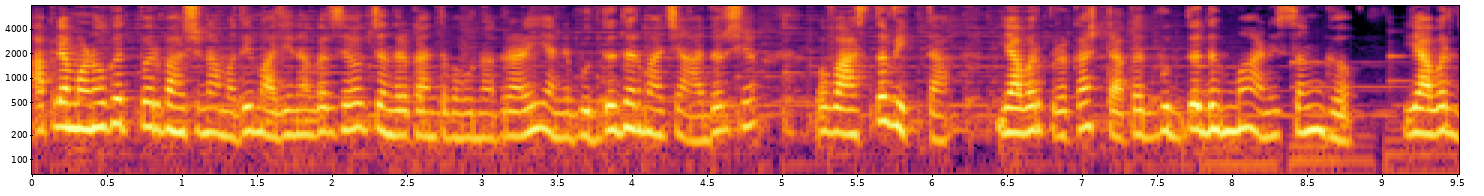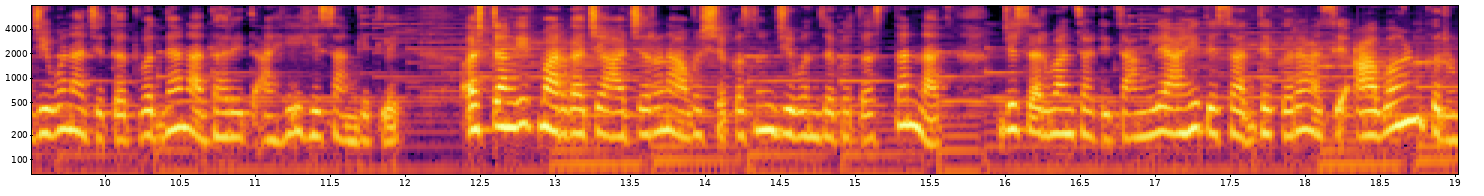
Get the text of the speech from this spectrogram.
आपल्या मनोगतपर भाषणामध्ये माजी नगरसेवक चंद्रकांत भाऊ नगराळे यांनी बुद्ध धर्माचे आदर्श व वास्तविकता यावर प्रकाश टाकत बुद्ध धम्म आणि संघ यावर जीवनाचे तत्वज्ञान आधारित आहे हे सांगितले. अष्टांगिक मार्गाचे आचरण आवश्यक असून जीवन जगत असतानाच जे सर्वांसाठी चांगले आहे ते साध्य करा असे आवाहन करून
